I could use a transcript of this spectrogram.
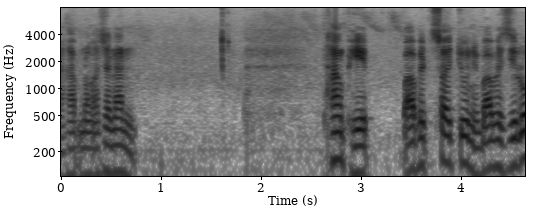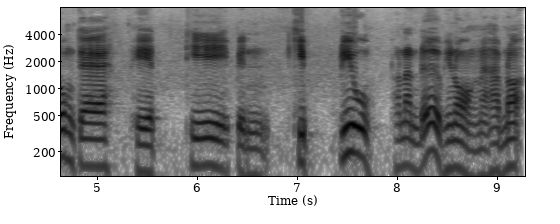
นะครับ เนาะฉะนั้น ทางเพจบาเพชรซอยจูนี่บาเพชรสิลงแต่เพจที่เป็นคลิปริวเท่านั้นเด้อพี่น้องนะครับเนาะ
